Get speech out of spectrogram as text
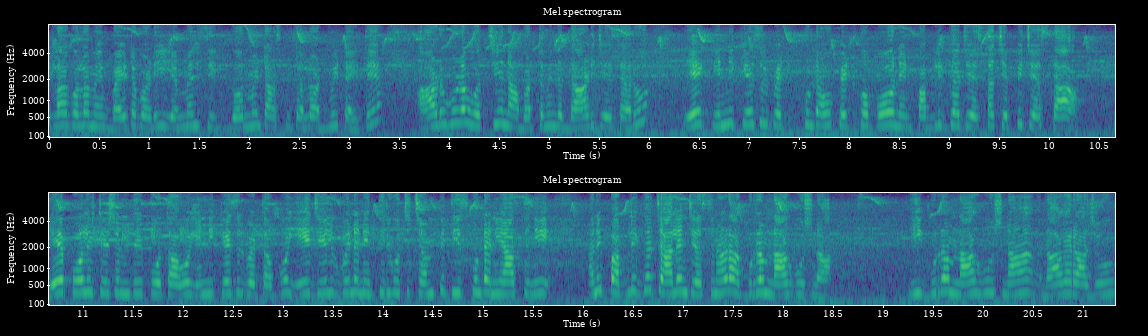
ఎలాగోలా మేము బయటపడి ఎమ్మెల్సీ గవర్నమెంట్ హాస్పిటల్లో అడ్మిట్ అయితే ఆడు కూడా వచ్చి నా భర్త మీద దాడి చేశారు. ఏ ఎన్ని కేసులు పెట్టుకుంటావో పెట్టుకోపో నేను పబ్లిక్గా చేస్తా చెప్పి చేస్తా. ఏ పోలీస్ స్టేషన్కి పోతావో ఎన్ని కేసులు పెడతావో ఏ జైలుకి పోయినా నేను తిరిగి వచ్చి చంపి తీసుకుంటా నీ ఆస్తిని అని పబ్లిక్గా ఛాలెంజ్ చేస్తున్నాడు ఆ గుర్రం నాగభూషణ. ఈ గుర్రం నాగభూషణ నాగరాజు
